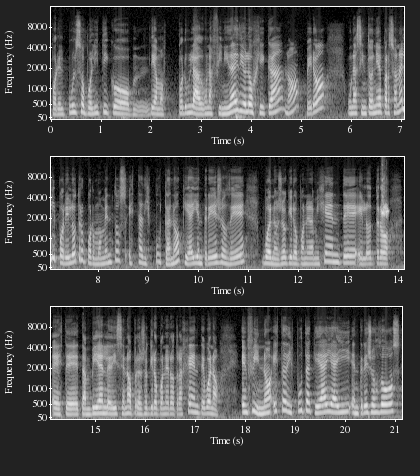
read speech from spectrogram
por el pulso político, digamos, por un lado, una afinidad ideológica, ¿no? Pero una sintonía personal y por el otro, por momentos, esta disputa ¿no? que hay entre ellos de, bueno, yo quiero poner a mi gente, el otro este, también le dice, no, pero yo quiero poner otra gente. Bueno, en fin, ¿no? Esta disputa que hay ahí entre ellos dos,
